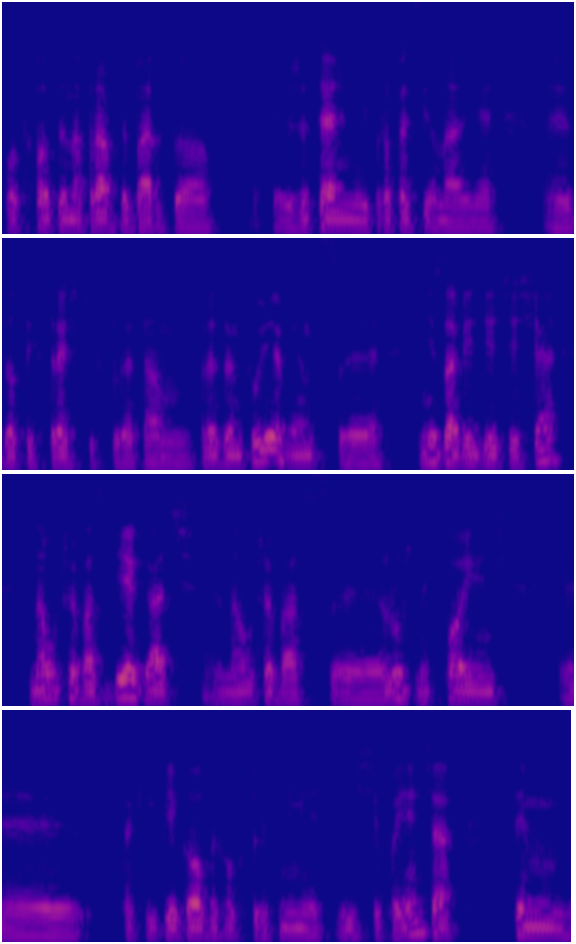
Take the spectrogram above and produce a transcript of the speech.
podchodzę naprawdę bardzo e, rzetelnie i profesjonalnie e, do tych treści, które tam prezentuję, więc e, nie zawiedziecie się. Nauczę Was biegać, nauczę Was różnych pojęć takich biegowych, o których nie mieliście pojęcia. W tym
